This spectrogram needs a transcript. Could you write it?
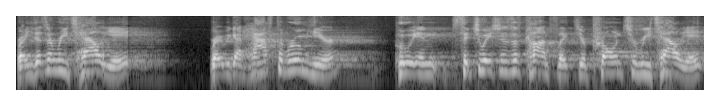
Right? He doesn't retaliate. Right? We got half the room here who, in situations of conflict, you're prone to retaliate.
